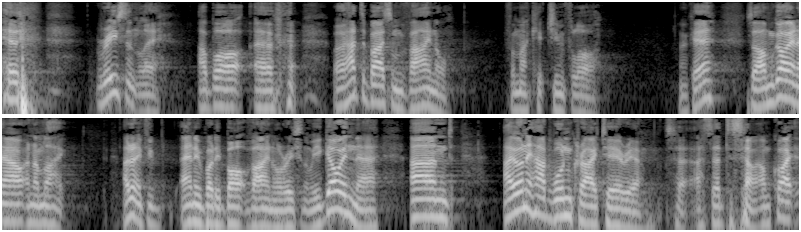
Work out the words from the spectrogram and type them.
recently, I bought, um, I had to buy some vinyl for my kitchen floor. Okay? So I'm going out and I'm like, I don't know if you, anybody bought vinyl recently. You go in there and I only had one criteria. So I said to Sam, I'm quite,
